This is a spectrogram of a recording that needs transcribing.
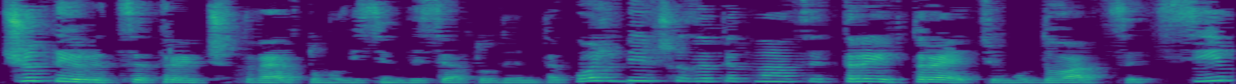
4 це 3 в четвертому, 81 також більше за 15, 3 в третьому 27,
